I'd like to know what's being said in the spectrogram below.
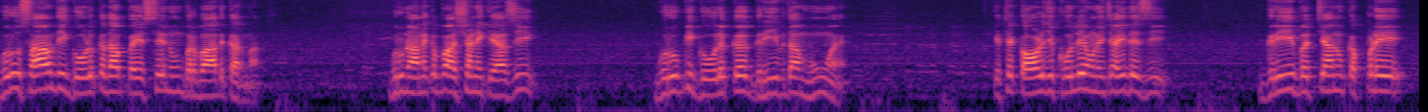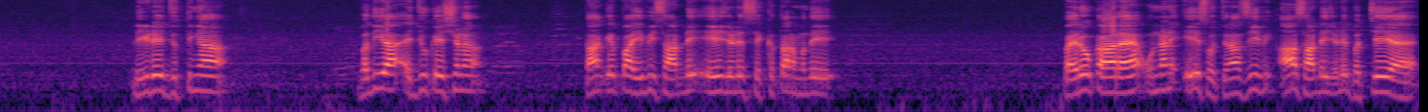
ਗੁਰੂ ਸਾਹਿਬ ਦੀ ਗੋਲਕ ਦਾ ਪੈਸੇ ਨੂੰ ਬਰਬਾਦ ਕਰਨਾ। ਗੁਰੂ ਨਾਨਕ ਪਾਤਸ਼ਾਹ ਨੇ ਕਿਹਾ ਸੀ, ਗੁਰੂ ਕੀ ਗੋਲਕ ਗਰੀਬ ਦਾ ਮੂੰਹ ਹੈ। ਕਿੱਥੇ ਕਾਲਜ ਖੋਲੇ ਹੋਣੇ ਚਾਹੀਦੇ ਸੀ। ਗਰੀਬ ਬੱਚਿਆਂ ਨੂੰ ਕੱਪੜੇ, ਲੀੜੇ, ਜੁੱਤੀਆਂ, ਵਧੀਆ ਐਜੂਕੇਸ਼ਨ, ਤਾਂ ਕਿ ਭਾਈ ਵੀ ਸਾਡੇ ਇਹ ਜਿਹੜੇ ਸਿੱਖ ਧਰਮ ਦੇ ਪੈਰੋਕਾਰ ਹੈ, ਉਹਨਾਂ ਨੇ ਇਹ ਸੋਚਣਾ ਸੀ ਵੀ ਆਹ ਸਾਡੇ ਜਿਹੜੇ ਬੱਚੇ ਹੈ,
